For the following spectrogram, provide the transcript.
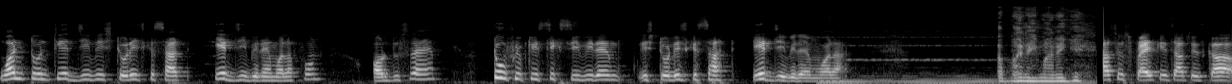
वन ट्वेंटी एट जी स्टोरेज के साथ एट जी बी रैम वाला फ़ोन और दूसरा है टू फिफ्टी सिक्स जी बी रैम स्टोरेज के साथ एट जी बी रैम वाला। अब्बा नहीं मानेंगे। खास उस प्राइस के हिसाब से इसका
